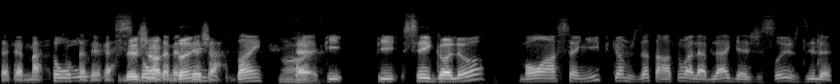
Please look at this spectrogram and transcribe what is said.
tu avais Mato, tu avais Racito, tu avais Desjardins. Puis, puis ces gars-là m'ont enseigné. Puis comme je disais tantôt à la blague à JC, je dis le,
